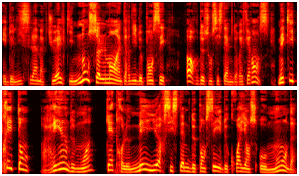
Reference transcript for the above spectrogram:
et de l'islam actuel qui non seulement interdit de penser hors de son système de référence, mais qui prétend rien de moins qu'être le meilleur système de pensée et de croyance au monde,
